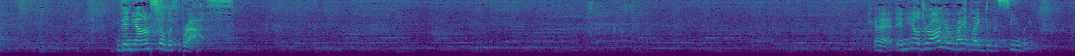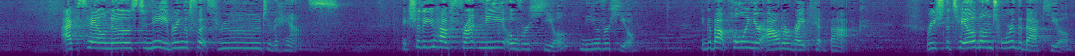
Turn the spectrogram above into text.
Vinyasa with breath. Good. Inhale, draw your right leg to the ceiling. Exhale, nose to knee. Bring the foot through to the hands. Make sure that you have front knee over heel, knee over heel. Think about pulling your outer right hip back. Reach the tailbone toward the back heel.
